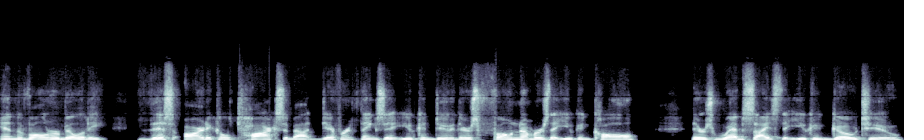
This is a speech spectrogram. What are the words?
and the vulnerability, this article talks about different things that you can do. There's phone numbers that you can call, there's websites that you can go to.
